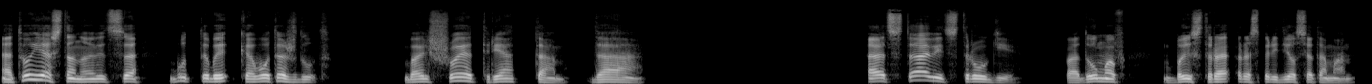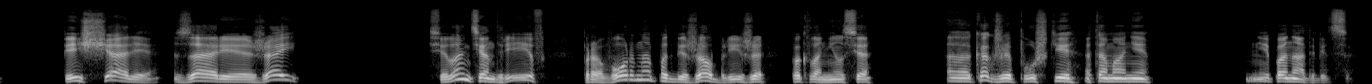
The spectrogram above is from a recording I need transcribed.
а то и остановятся, будто бы кого-то ждут. Большой отряд там, да. «Отставить струги!» — подумав, быстро распорядился атаман. «Пищали! Заряжай!» Силантий Андреев проворно подбежал ближе, поклонился. «А как же пушки, атамане?» «Не понадобится».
